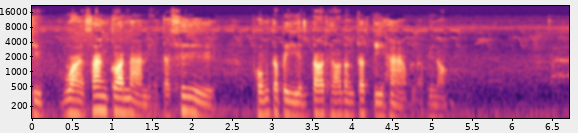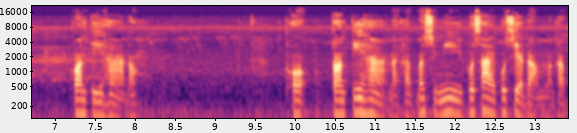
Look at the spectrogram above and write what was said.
สิบวายสร้างก้อนหน้านี่ก็คือ ผมก็ไปยืนต่อแถวตั้งแต่ตีห้าแล้วพี่น้องก่อนตีห้าเนาะเพราะตอนตีห้านะครับ มันสิมีผู้ชายผู้เสียดำนะครับ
